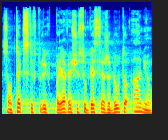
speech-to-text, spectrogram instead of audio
Są teksty, w których pojawia się sugestia, że był to anioł.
